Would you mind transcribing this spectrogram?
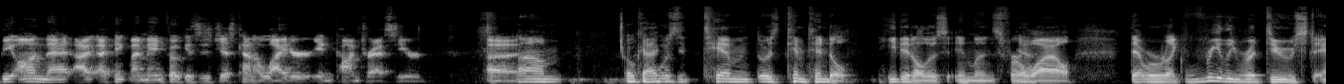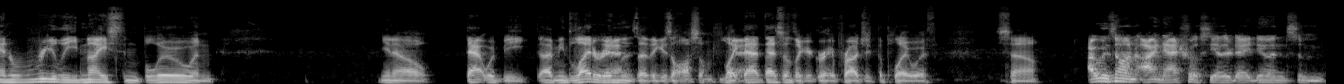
beyond that, I, I think my main focus is just kind of lighter in contrast here. Uh, Um, Okay. what was it Tim? It was Tim Tyndall. He did all those inlands for Yeah. a while that were like really reduced and really nice and blue, and you know that would be. I mean, lighter Yeah. inlands I think is awesome. Like Yeah. that. That sounds like a great project to play with. So I was on iNaturalist the other day doing some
